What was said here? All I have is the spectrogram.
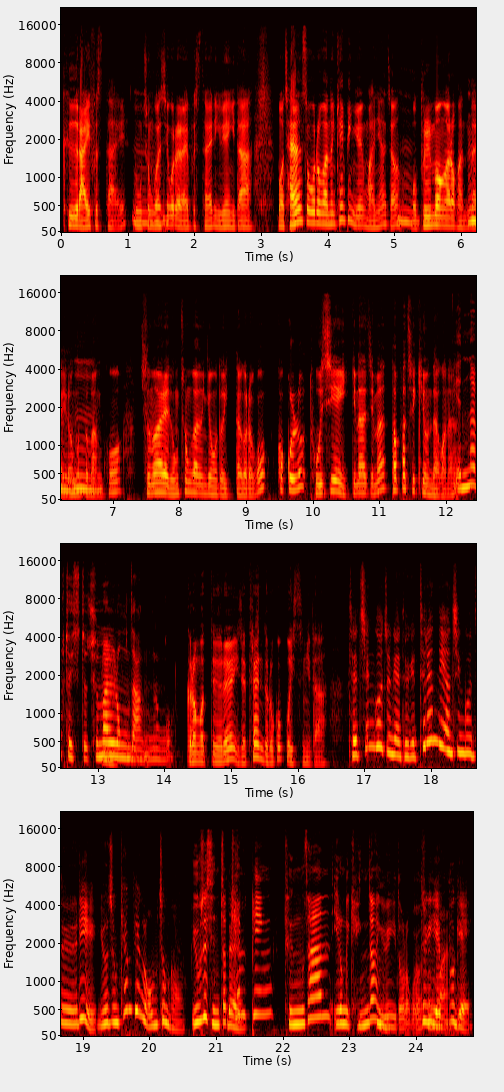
그 라이프 스타일, 농촌과 음. 시골의 라이프 스타일이 유행이다. 뭐 자연 속으로 가는 캠핑 유행 많이 하죠. 음. 뭐 불멍하러 간다 이런 것도 음. 많고 주말에 농촌 가는 경우도 있다 그러고 거꾸로 도시에 있긴 하지만 텃밭을 키운다거나 옛날부터 있었죠. 주말 음. 농장 이런 거. 그런 것들을 이제 트렌드로 꼽고 있습니다. 제 친구 중에 되게 트렌디한 친구들이 요즘 캠핑을 엄청 가요. 요새 진짜 네. 캠핑, 등산 이런 게 굉장히 음. 유행이더라고요. 되게 정말. 예쁘게.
